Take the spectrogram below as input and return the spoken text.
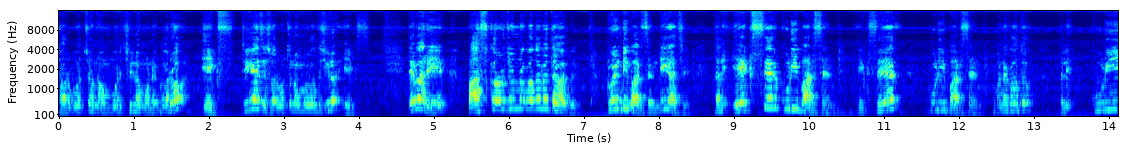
সর্বোচ্চ নম্বর ছিল, মনে করো এক্স ঠিক আছে? সর্বোচ্চ নম্বর কত ছিল? এক্স এবারে পাস করার জন্য কত পেতে হবে? টোয়েন্টি পার্সেন্ট ঠিক আছে? তাহলে এক্সের কুড়ি পার্সেন্ট এক্সের কুড়ি পার্সেন্ট মানে কত? তাহলে কুড়ি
